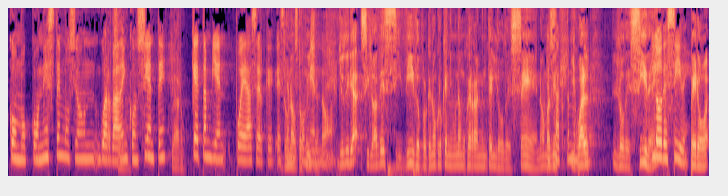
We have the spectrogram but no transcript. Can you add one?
como con esta emoción guardada inconsciente Claro. que también puede hacer que estemos comiendo. Yo diría si lo ha decidido, porque no creo que ninguna mujer realmente lo desee, ¿no? Más bien, igual lo decide. Lo decide. Pero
